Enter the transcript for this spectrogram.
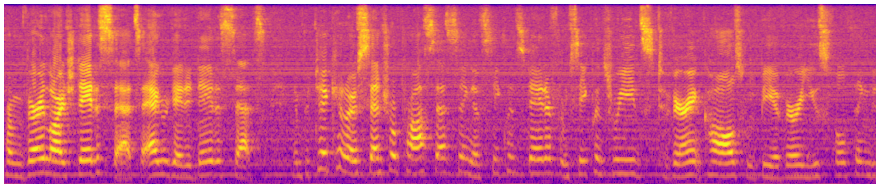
from very large data sets, aggregated data sets, in particular, central processing of sequence data from sequence reads to variant calls would be a very useful thing to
